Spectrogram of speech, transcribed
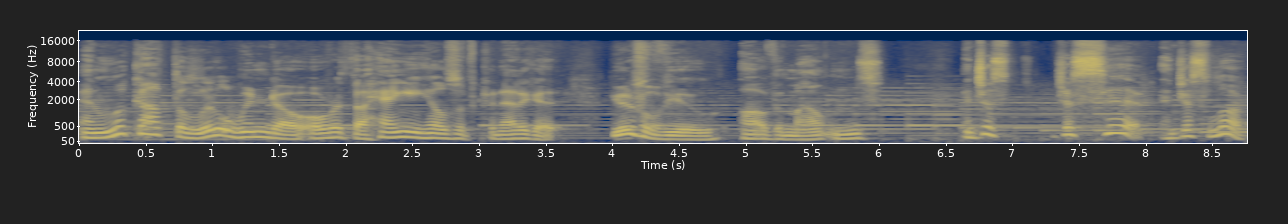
and look out the little window over at the hanging hills of Connecticut, beautiful view of the mountains, and just just sit and just look.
